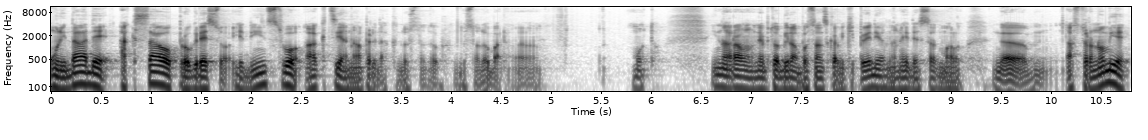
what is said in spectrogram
Unidade Axao Progreso, jedinstvo, akcija, napredak. Dosta dobro, dosta dobar uh, moto. I naravno, ne bi to bila bosanska Wikipedia, da ne ide sad malo uh, astronomije.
